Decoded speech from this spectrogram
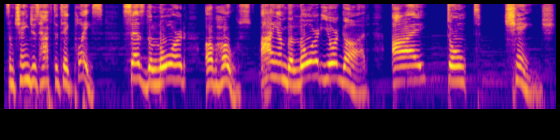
Some changes have to take place, says the Lord of hosts. I am the Lord your God. I don't change.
